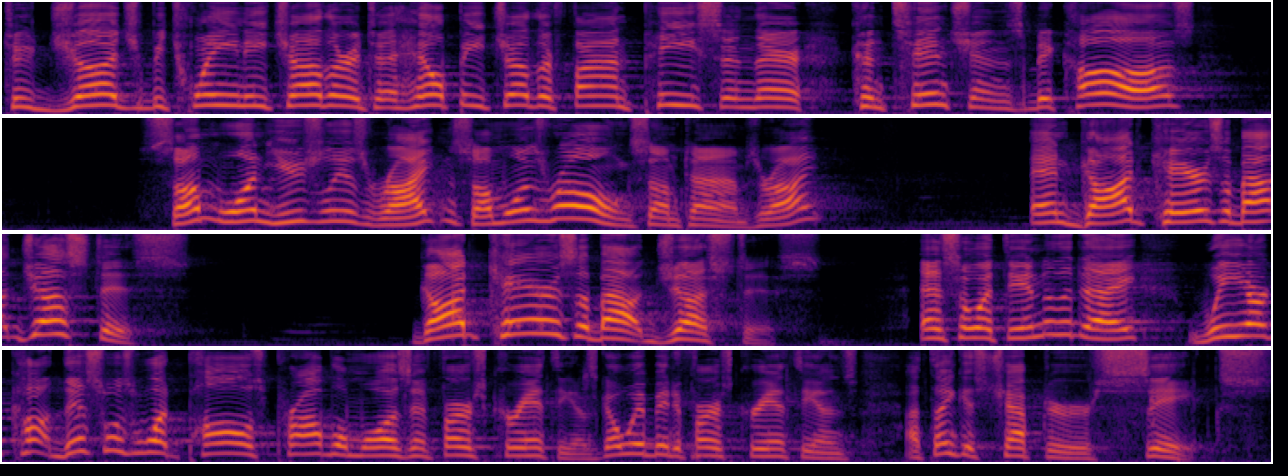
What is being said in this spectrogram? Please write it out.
to judge between each other and to help each other find peace in their contentions because someone usually is right and someone's wrong sometimes, right? And God cares about justice. God cares about justice. And so at the end of the day, we are called. This was what Paul's problem was in 1 Corinthians. Go with me to 1 Corinthians. I think it's chapter 6.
